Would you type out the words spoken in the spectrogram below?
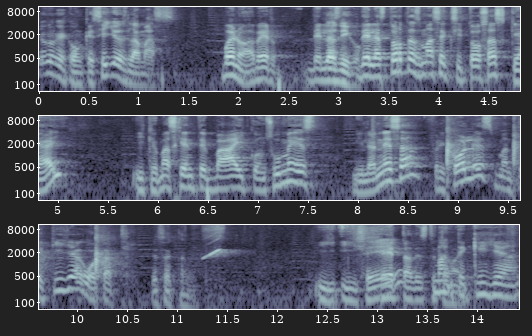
Yo creo que con quesillo es la más. Bueno, a ver, de las, digo. de las tortas más exitosas que hay y que más gente va y consume es milanesa, frijoles, mantequilla, aguacate. Exactamente. Y, y ¿Sí? jeta de este Mantequilla.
